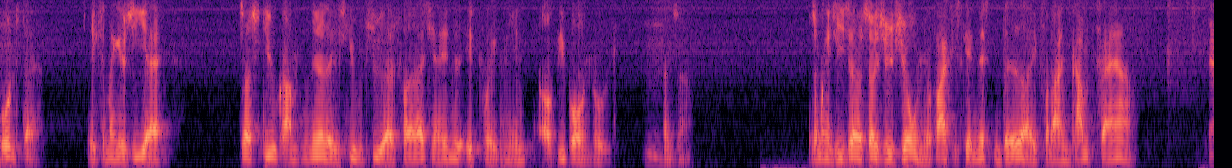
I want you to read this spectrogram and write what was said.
onsdag. Ikke? Så man kan jo sige, at så skivekampen nederlag i skive betyder, at Fredericia har hentet et point ind, og Viborg 0. Mm. Altså. Så man kan sige, så, så er situationen jo faktisk næsten bedre, ikke? for der er en kamp færre. Ja.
